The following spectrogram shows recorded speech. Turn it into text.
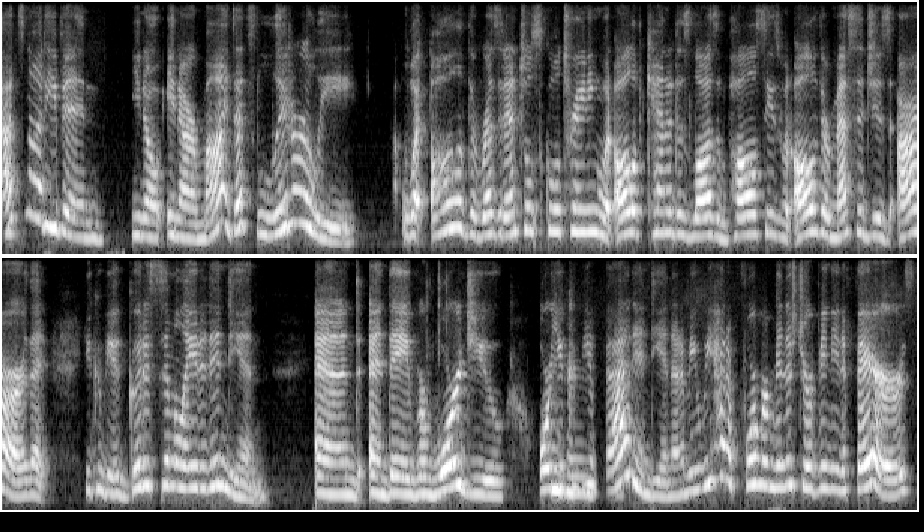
that's not even, you know, in our minds. That's literally what all of the residential school training, what all of Canada's laws and policies, what all of their messages are that you can be a good assimilated Indian and and they reward you or you could be mm-hmm. a bad Indian. And I mean, we had a former minister of Indian Affairs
